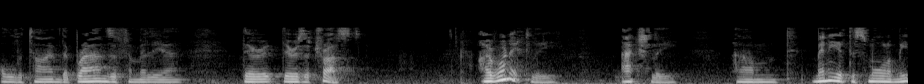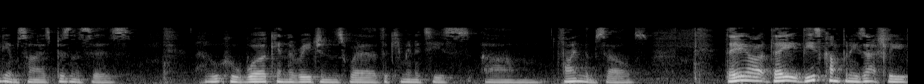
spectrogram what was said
all the time. The brands are familiar. There, there is a trust. Ironically, actually, um, many of the small and medium-sized businesses who, who, work in the regions where the communities um, find themselves, they are they these companies actually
